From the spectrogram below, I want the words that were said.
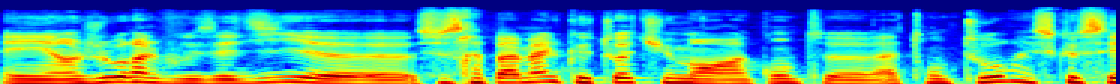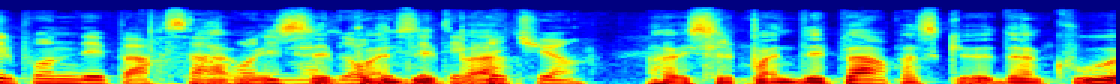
et un jour, elle vous a dit euh, ce serait pas mal que toi tu m'en racontes euh, à ton tour. Est-ce que c'est le point de départ, ça, ah oui, c'est le point de, cette écriture? Ah oui, c'est le point de départ parce que d'un coup,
